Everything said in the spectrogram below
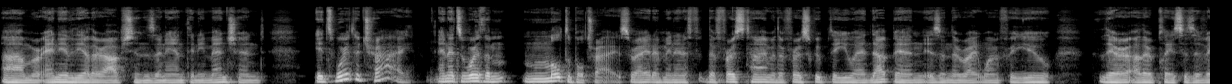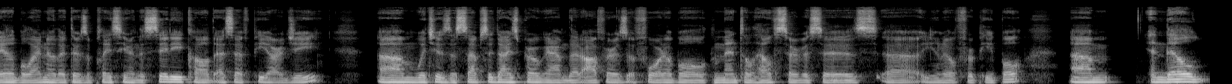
um, or any of the other options that Anthony mentioned, it's worth a try and it's worth a m- multiple tries, right? I mean, if the first time or the first group that you end up in isn't the right one for you, there are other places available. I know that there's a place here in the city called SFPRG, um, which is a subsidized program that offers affordable mental health services, uh, you know, for people. Um, and they'll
